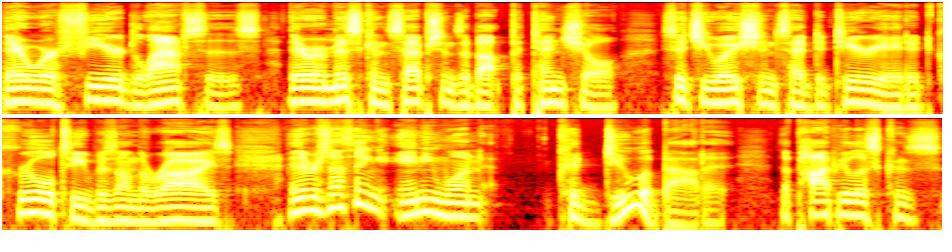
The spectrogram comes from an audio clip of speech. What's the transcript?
there were feared lapses. There were misconceptions about potential. Situations had deteriorated. Cruelty was on the rise. And there was nothing anyone could do about it. The populace, cause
